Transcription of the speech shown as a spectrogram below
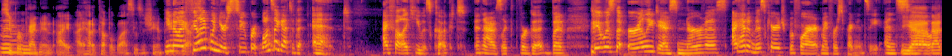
super pregnant. I I had a couple glasses of champagne. Mm. you know, I yes. feel like when you're super, once I got to the end, I felt like he was cooked and I was like, we're good. But it was the early days. I was nervous. I had a miscarriage before my first pregnancy. And so yeah, that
